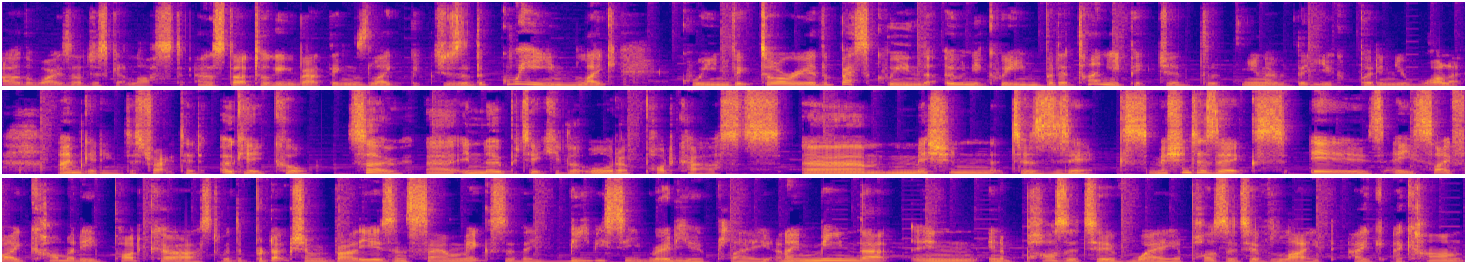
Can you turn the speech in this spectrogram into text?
otherwise I'll just get lost. I'll start talking about things like pictures of the Queen, like Queen Victoria, the best queen, the only queen, but a tiny picture that you know that you could put in your wallet. I'm getting distracted. Okay, cool. So, uh, in no particular order, podcasts. Um, Mission to Zyxx. Mission to Zyxx is a sci fi comedy podcast with the production values and sound mix of a BBC radio play. And I mean that in, in a positive way, a positive light. I, I, can't,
